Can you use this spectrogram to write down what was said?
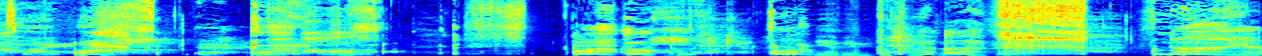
This water. Yeah, baby. Just like that. No, yeah.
